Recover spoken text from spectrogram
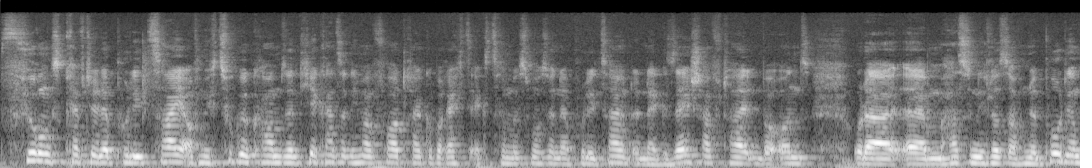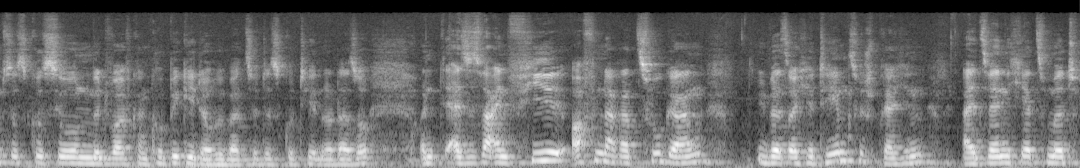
Führungskräfte der Polizei auf mich zugekommen sind, hier kannst du nicht mal einen Vortrag über Rechtsextremismus in der Polizei und in der Gesellschaft halten bei uns oder ähm, hast du nicht Lust auf eine Podiumsdiskussion mit Wolfgang Kubicki darüber zu diskutieren oder so. Und also es war ein viel offenerer Zugang, über solche Themen zu sprechen, als wenn ich jetzt mit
